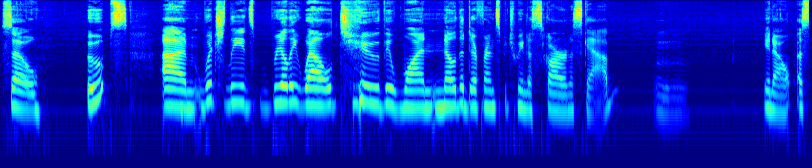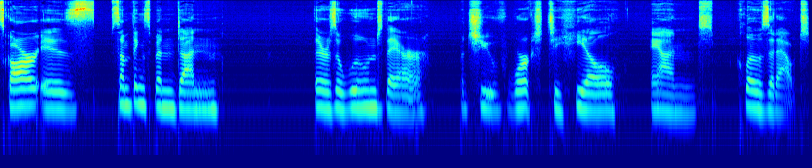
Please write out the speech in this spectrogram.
So, oops. Um, which leads really well to the one know the difference between a scar and a scab. You know, a scar is something's been done there's a wound there, but you've worked to heal and close it out.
